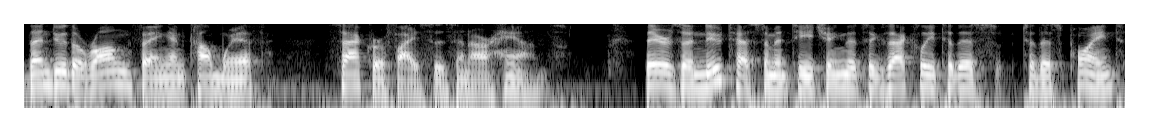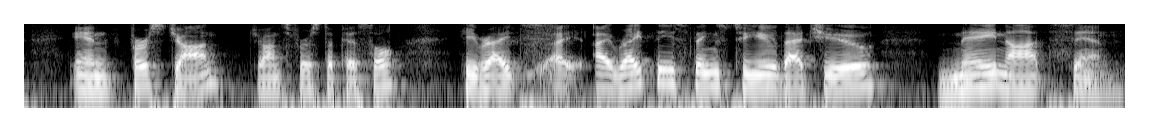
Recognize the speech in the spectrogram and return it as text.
than do the wrong thing and come with sacrifices in our hands. There's a New Testament teaching that's exactly to this, to this point in 1 John, John's first epistle. He writes, I, I write these things to you that you may not sin.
